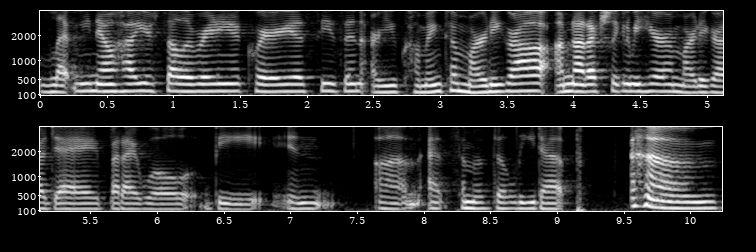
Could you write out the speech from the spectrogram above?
let me know how you're celebrating Aquarius season. Are you coming to Mardi Gras? I'm not actually going to be here on Mardi Gras Day, but I will be in um, at some of the lead up um,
